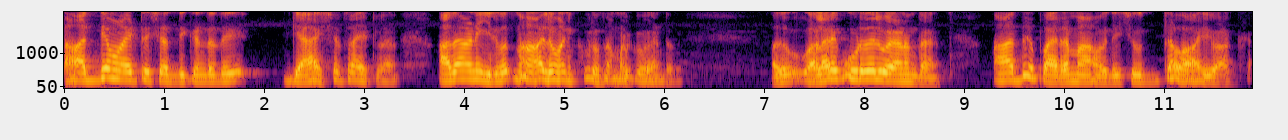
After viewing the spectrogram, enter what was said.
ആദ്യമായിട്ട് ശ്രദ്ധിക്കേണ്ടത് ഗ്യാഷ്യസ് ആയിട്ടുള്ളതാണ്. അതാണ് ഇരുപത്തിനാല് മണിക്കൂർ നമ്മൾക്ക് വേണ്ടത്. അത് വളരെ കൂടുതൽ വേണം താൻ. അത് പരമാവധി ശുദ്ധവായു ആക്കുക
